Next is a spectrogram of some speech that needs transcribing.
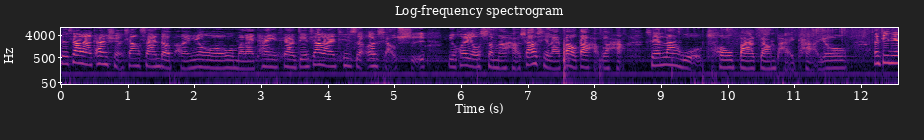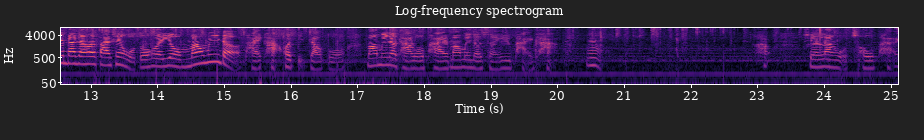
接下来看选项三的朋友哦，我们来看一下接下来七十二小时你会有什么好消息来报道，好不好？先让我抽八张牌卡哟。那今天大家会发现我都会用猫咪的牌卡会比较多，猫咪的塔罗牌，猫咪的神谕牌卡。嗯，好，先让我抽牌。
